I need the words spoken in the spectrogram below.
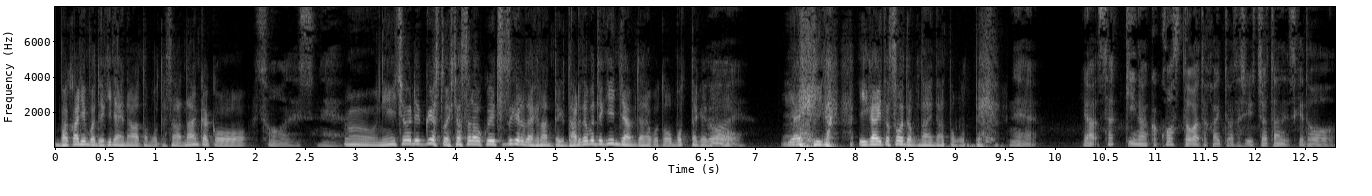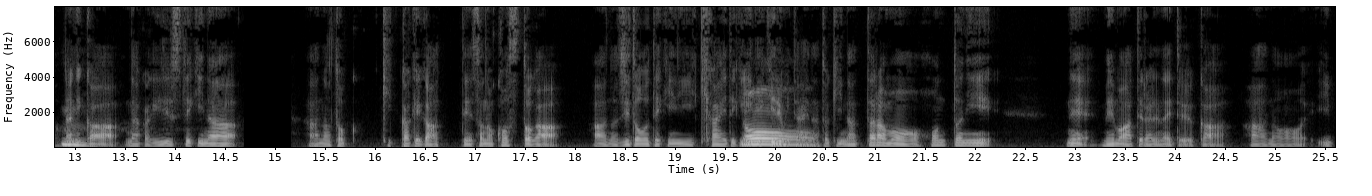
バカにもできないなと思ってさ、なんかこそうですねう、う。ん、認証リクエストをひたすら送り続けるだけなんて誰でもできんじゃんみたいなことを思ったけど、はい。いや、意外、意外とそうでもないなと思って。ね。いや、さっきなんかコストが高いって私言っちゃったんですけど、うん何か、なんか技術的な、あの、と、きっかけがあって、そのコストが、あの、自動的に、機械的にできるみたいな時になったら、もう本当に、ね、目も当てられないというか、あの、一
